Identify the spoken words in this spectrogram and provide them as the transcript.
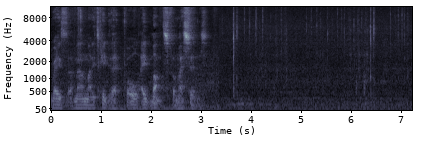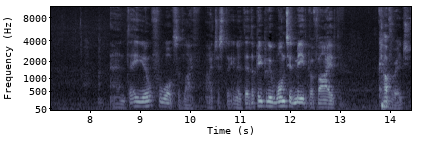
raised the amount of money to keep you there for all eight months for my sins. and they all for walks of life. I just, you know, they're the people who wanted me to provide coverage,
